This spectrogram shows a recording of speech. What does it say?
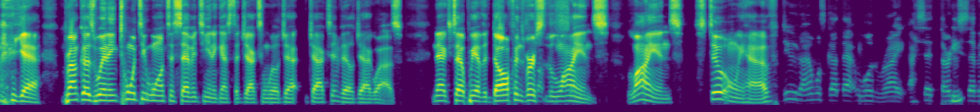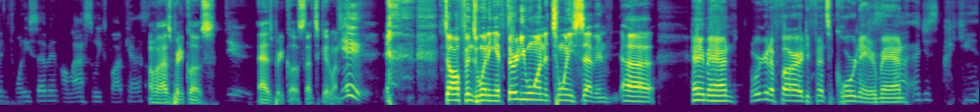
my guy, Latavius. yeah, Broncos winning twenty-one to seventeen against the Jacksonville ja- Jacksonville Jaguars. Next up, we have the Dolphins versus the. Lions. Lions still only have. Dude, I almost got that one right. I said 37 27 on last week's podcast. Oh, that's pretty close. Dude. That's pretty close. That's a good one. Dude. Dolphins winning at 31 to 27. Uh, hey man, we're gonna fire a defensive I coordinator, just- man. I, I just, I can't,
